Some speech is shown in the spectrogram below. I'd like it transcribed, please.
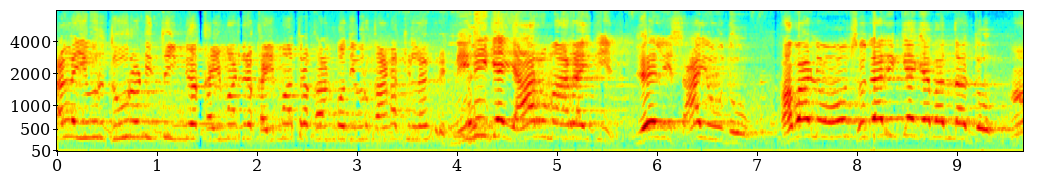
ಅಲ್ಲ ಇವರು ದೂರ ನಿಂತು ಹಿಂಗ ಕೈ ಮಾಡಿದ್ರೆ ಕೈ ಮಾತ್ರ ಕಾಣ್ಬೋದು ಇವ್ರು ಕಾಣಕ್ಕಿಲ್ಲ ಅಂದ್ರೆ. ನಿನಗೆ ಯಾರು ಮಾರಾಯ್ತಿ ಹೇಳಿ ಸಾಯುವುದು. ಅವನು ಸುಧಾರಿಕೆಗೆ ಬಂದದ್ದು. ಆ,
